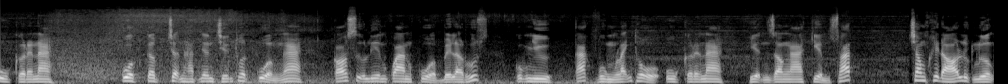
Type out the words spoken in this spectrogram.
Ukraine. Cuộc tập trận hạt nhân chiến thuật của Nga có sự liên quan của Belarus cũng như các vùng lãnh thổ Ukraine hiện do Nga kiểm soát. Trong khi đó, lực lượng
